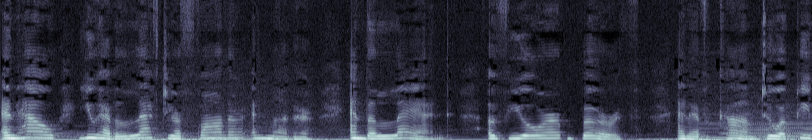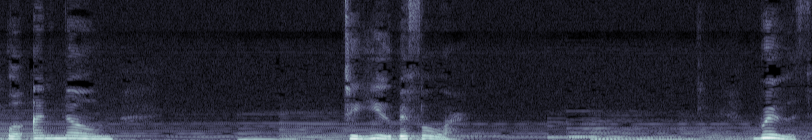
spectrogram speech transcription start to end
and how you have left your father and mother and the land of your birth, and have come to a people unknown to you before. Ruth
